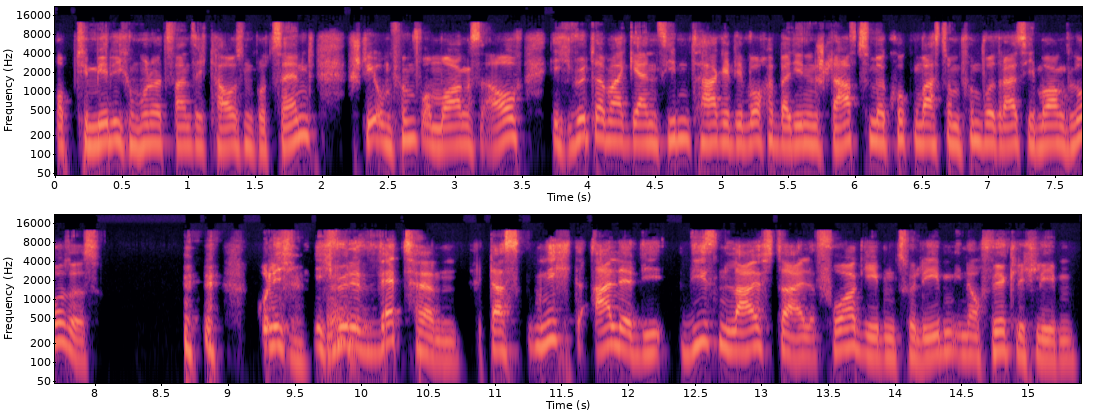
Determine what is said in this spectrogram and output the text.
optimier dich um 120.000 Prozent, stehe um 5 Uhr morgens auf. Ich würde da mal gern sieben Tage die Woche bei denen im Schlafzimmer gucken, was da um 5.30 Uhr morgens los ist. Und ich, ich würde wetten, dass nicht alle, die diesen Lifestyle vorgeben zu leben, ihn auch wirklich leben.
